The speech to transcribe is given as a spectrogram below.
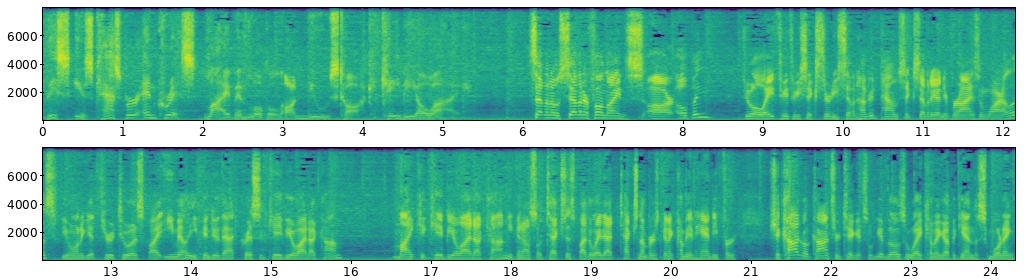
This is Casper and Chris, live and local on News Talk, KBOI. 707, our phone lines are open. 208 336 3700, pound 670 on your Verizon Wireless. If you want to get through to us by email, you can do that. Chris at KBOI.com, Mike at KBOI.com. You can also text us. By the way, that text number is going to come in handy for Chicago concert tickets. We'll give those away coming up again this morning.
